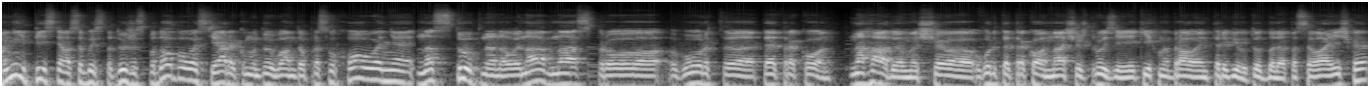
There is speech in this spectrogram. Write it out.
Мені пісня особисто дуже сподобалась. Я рекомендую вам до прослуховування. Наступна новина в нас про гурт е, Тетракон. Нагадуємо, що гурт Тетракон, наші ж друзі, яких ми брали інтерв'ю, тут буде посиланнячка.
